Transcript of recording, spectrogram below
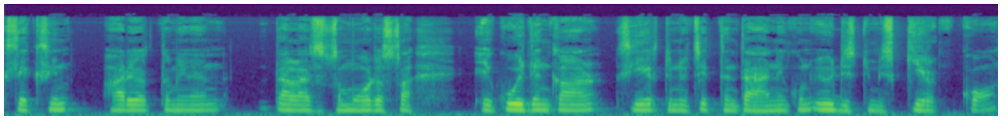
seksin harjoittaminen tällaisessa muodossa ei kuitenkaan siirtynyt sitten tähän niin kuin yhdistymiskirkkoon.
